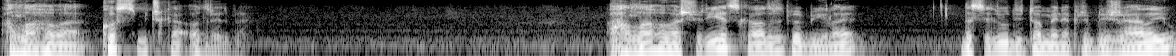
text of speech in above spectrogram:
Allahova kosmička odredba. A Allahova širijetska odredba bila je da se ljudi tome ne približavaju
